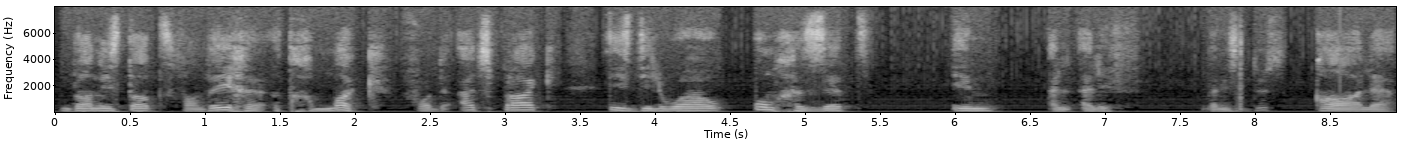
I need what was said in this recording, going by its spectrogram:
dan is dat vanwege het gemak voor de uitspraak, is die omgezet in al-alif. Dan is het dus qala.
